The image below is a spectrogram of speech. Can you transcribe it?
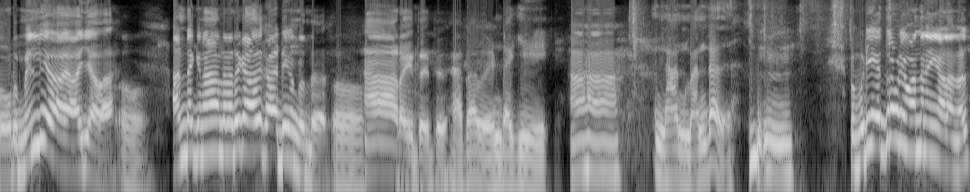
ஒரு மெல்லிய ஐயாவா? அன்றைக்கு நான் வரைக்கும் அதை காட்டி கொண்டு வந்தேன் ஓ. ஆ ரைட் ரைட் அப்போ ஆஹா. நான் வந்தது. இப்ப விடிய எத்தனை மணி வந்தீங்க ஆளுங்கள்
